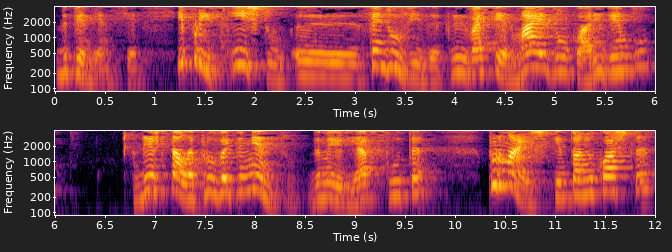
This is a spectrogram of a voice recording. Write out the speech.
dependência. E por isso, isto, eh, sem dúvida, que vai ser mais um claro exemplo deste tal aproveitamento da maioria absoluta, por mais que António Costa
